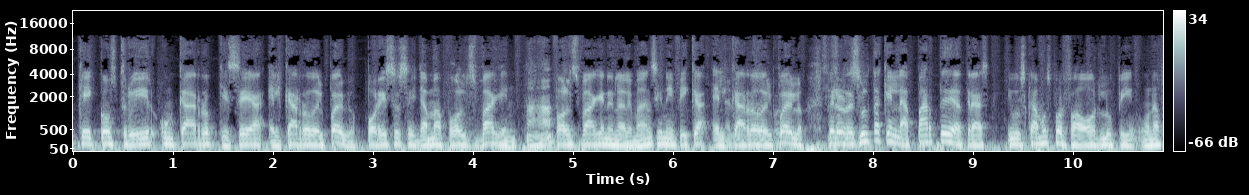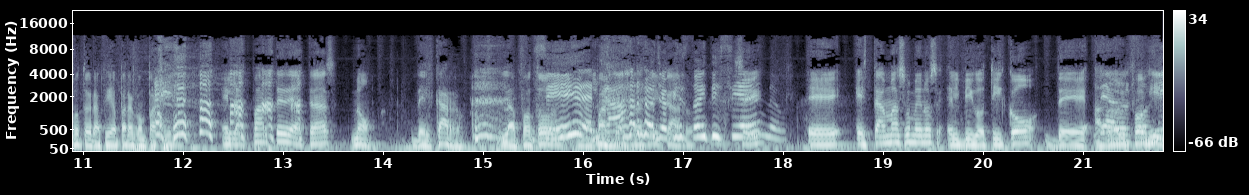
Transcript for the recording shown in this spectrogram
que construir un carro que sea el carro del pueblo. Por eso se llama Volkswagen. Ajá. Volkswagen en alemán significa el, carro del pueblo. Pero resulta que en la parte de atrás, y buscamos por favor, Lupi, una fotografía para compartir. en la parte de atrás, no, del carro. La foto Sí, de del carro, del yo qué carro. estoy diciendo. Sí. Eh, está más o menos el bigotico de Adolfo, Adolfo Hitler,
